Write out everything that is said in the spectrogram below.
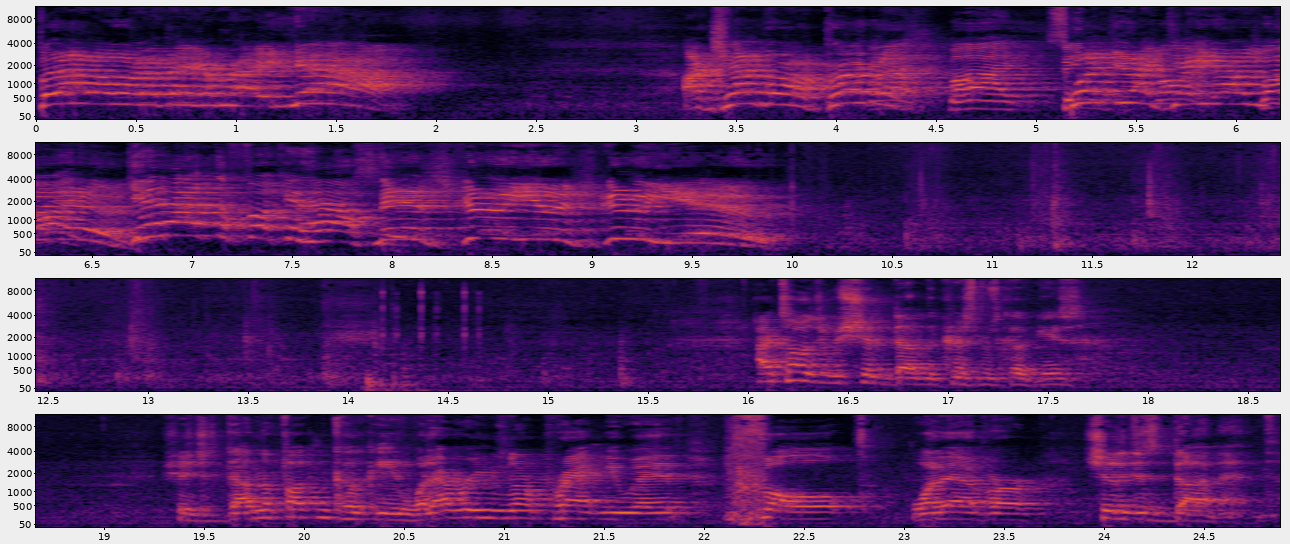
but I don't wanna make them right now! I can't a on purpose! Bye. Bye. See what did I Bye. tell you I was gonna do? Get out the fucking house! Man, screw you and screw you! I told you we should have done the Christmas cookies. Should have just done the fucking cookie, whatever he was gonna prank me with, salt, whatever. Should have just done it.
